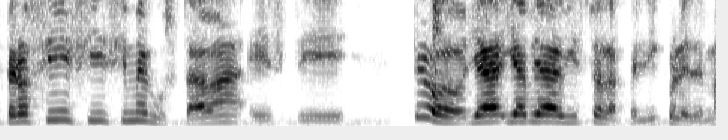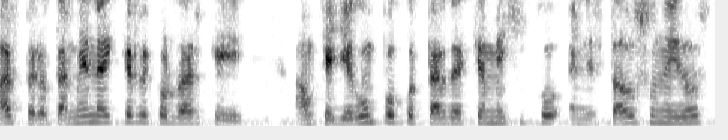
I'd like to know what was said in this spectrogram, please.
pero sí, sí, sí me gustaba. Este, digo, ya, ya había visto la película y demás, pero también hay que recordar que, aunque llegó un poco tarde aquí a México, en Estados Unidos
